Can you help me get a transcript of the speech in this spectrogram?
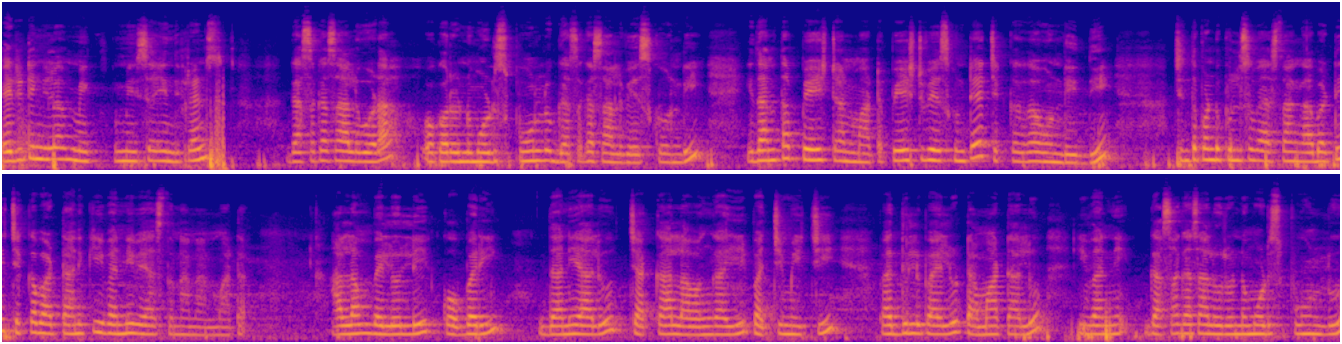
ఎడిటింగ్లో మిక్ మిస్ అయింది ఫ్రెండ్స్. గసగసాలు కూడా ఒక రెండు మూడు స్పూన్లు గసగసాలు వేసుకోండి. ఇదంతా పేస్ట్ అనమాట పేస్ట్ వేసుకుంటే చిక్కగా ఉండిద్ది. చింతపండు పులుసు వేస్తాం కాబట్టి చిక్కబట్టడానికి ఇవన్నీ వేస్తున్నాను అనమాట అల్లం వెల్లుల్లి కొబ్బరి ధనియాలు చెక్క లవంగాయి పచ్చిమిర్చి పద్దుల్లిపాయలు టమాటాలు ఇవన్నీ గసగసాలు రెండు మూడు స్పూన్లు.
